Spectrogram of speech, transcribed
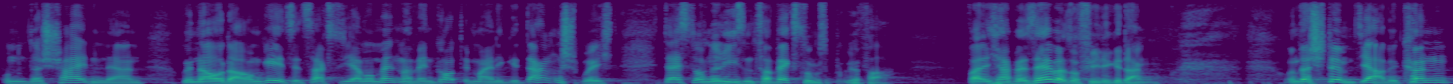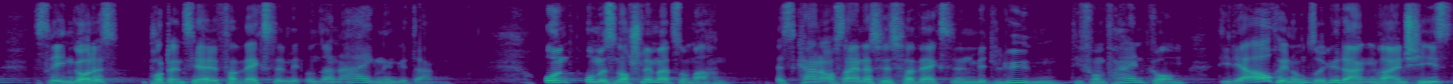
und unterscheiden lernen. Genau darum geht es. Jetzt sagst du, ja, Moment mal, wenn Gott in meine Gedanken spricht, da ist doch eine riesen Verwechslungsgefahr. Weil ich habe ja selber so viele Gedanken. Und das stimmt, ja, wir können das Reden Gottes potenziell verwechseln mit unseren eigenen Gedanken. Und um es noch schlimmer zu machen, es kann auch sein, dass wir es verwechseln mit Lügen, die vom Feind kommen, die der auch in unsere Gedanken reinschießt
